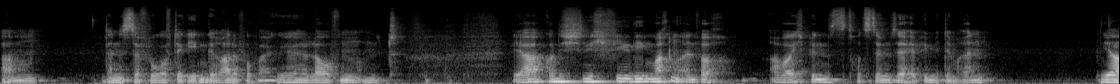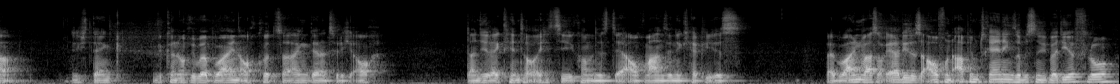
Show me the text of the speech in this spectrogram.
ähm, dann ist der Flo auf der Gegend gerade vorbeigelaufen und ja, konnte ich nicht viel gegen machen einfach. Aber ich bin trotzdem sehr happy mit dem Rennen. ja, ich denke, wir können auch über Brian auch kurz sagen, der natürlich auch dann direkt hinter euch ins Ziel gekommen ist, der auch wahnsinnig happy ist. Bei Brian war es auch eher dieses Auf und Ab im Training, so ein bisschen wie bei dir, Flo.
